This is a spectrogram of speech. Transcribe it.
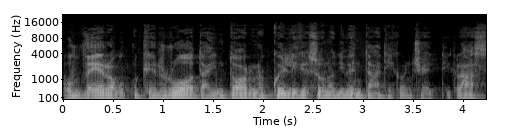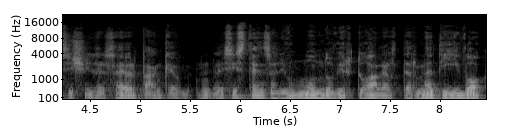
ovvero che ruota intorno a quelli che sono diventati i concetti classici del cyberpunk, l'esistenza di un mondo virtuale alternativo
